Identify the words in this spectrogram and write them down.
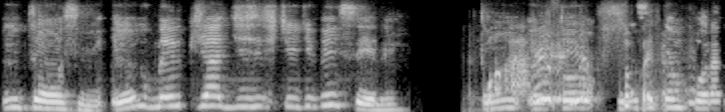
Então, assim, eu meio que já desisti de vencer, né? Então, eu tô nessa temporada.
